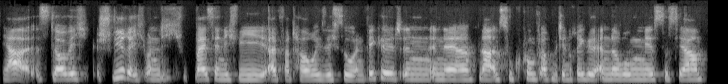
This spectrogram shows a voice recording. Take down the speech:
ja, ist, glaube ich, schwierig. Und ich weiß ja nicht, wie Alpha Tauri sich so entwickelt in, in der nahen Zukunft, auch mit den Regeländerungen nächstes Jahr.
